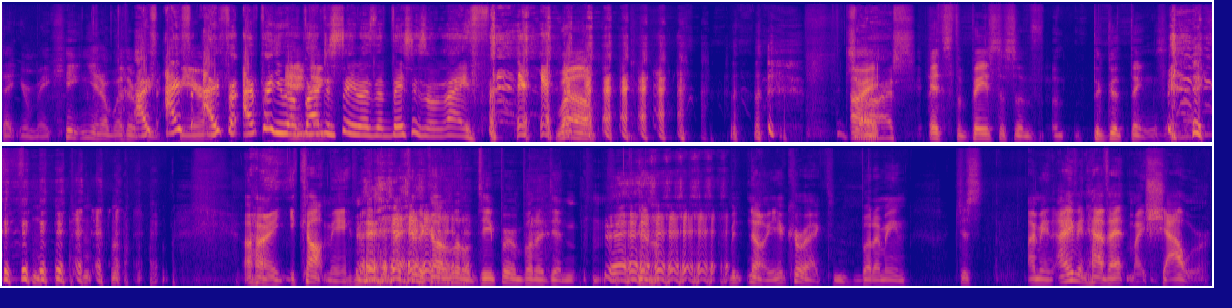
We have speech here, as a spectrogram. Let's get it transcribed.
that you're making. You know, whether it I, be I, beer. I, thought- I thought you were about to say it was the basis of life. well, all right. Josh. it's the basis of the good things. All right, you caught me. I could have gone a little deeper, but I didn't. You know. But no, you're correct. But I mean, just I mean, I even have that in my shower.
